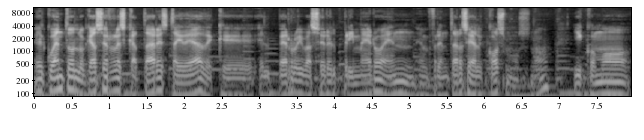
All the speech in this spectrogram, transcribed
el cuento lo que hace es rescatar esta idea de que el perro iba a ser el primero en enfrentarse al cosmos, ¿no? Y cómo,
